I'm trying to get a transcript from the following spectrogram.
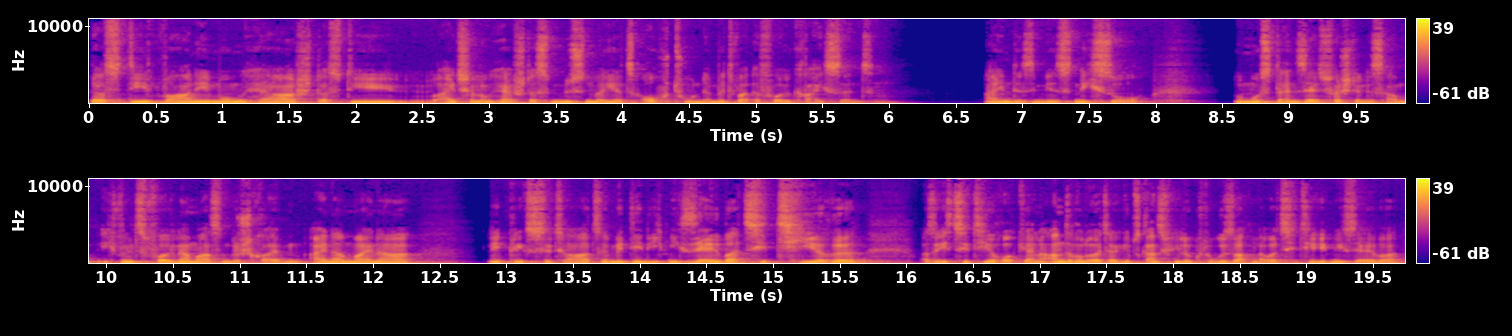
dass die Wahrnehmung herrscht, dass die Einstellung herrscht, das müssen wir jetzt auch tun, damit wir erfolgreich sind. Nein, das ist nicht so. Du musst dein Selbstverständnis haben. Ich will es folgendermaßen beschreiben. Einer meiner Lieblingszitate, mit denen ich mich selber zitiere, also ich zitiere auch gerne andere Leute, da gibt es ganz viele kluge Sachen, aber zitiere ich mich selber.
